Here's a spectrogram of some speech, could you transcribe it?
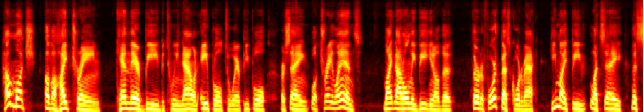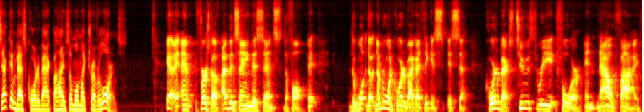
How much of a hype train can there be between now and April to where people are saying, well, Trey Lance might not only be, you know, the third or fourth best quarterback, he might be, let's say, the second best quarterback behind someone like Trevor Lawrence. Yeah, and first off, I've been saying this since the fall. It, the one, the number one quarterback I think is is set. Quarterbacks two, three, four, and now five.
